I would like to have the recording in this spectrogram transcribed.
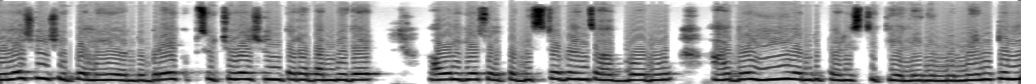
ರಿಲೇಶನ್ಶಿಪ್ ಅಲ್ಲಿ ಒಂದು ಬ್ರೇಕಪ್ ಸಿಚುವೇಶನ್ ತರ ಬಂದಿದೆ, ಅವರಿಗೆ ಸ್ವಲ್ಪ ಡಿಸ್ಟರ್ಬೆನ್ಸ್ ಆಗ್ಬೋದು, ಆದ್ರೆ ಈ ಒಂದು ಪರಿಸ್ಥಿತಿಯಲ್ಲಿ ನಿಮ್ಮ ಮೆಂಟಲ್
